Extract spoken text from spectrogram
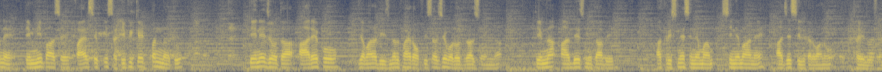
અને તેમની પાસે ફાયર સેફટી સર્ટિફિકેટ પણ નહોતું. તેને જોતા આરએફઓ જે અમારા રિજનલ ફાયર ઓફિસર છે વડોદરા ઝોનના તેમના આદેશ મુતાબિક આ ક્રિષ્ને સિનેમા સિનેમાને આજે સીલ કરવાનું થયેલું છે.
